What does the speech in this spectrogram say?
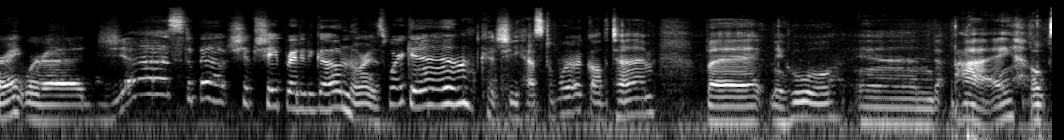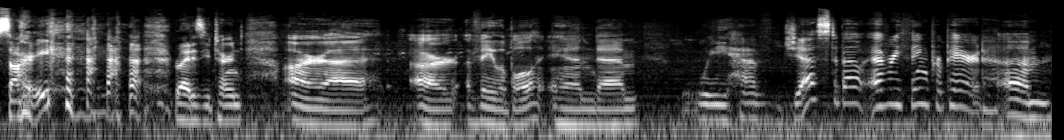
right, we're uh, just about ship shape ready to go. Nora's working because she has to work all the time. But Mehul and I, oh, sorry, right as you turned, are, uh, are available. And um, we have just about everything prepared. Um,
